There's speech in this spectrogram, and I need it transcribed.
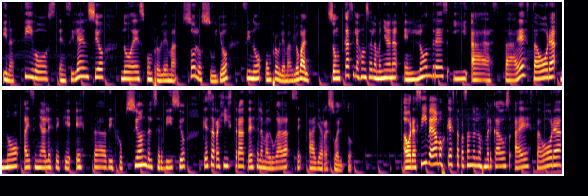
inactivos, en silencio, no es un problema solo suyo, sino un problema global. Son casi las 11 de la mañana en Londres y hasta esta hora no hay señales de que esta disrupción del servicio que se registra desde la madrugada se haya resuelto. Ahora sí, veamos qué está pasando en los mercados a esta hora.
